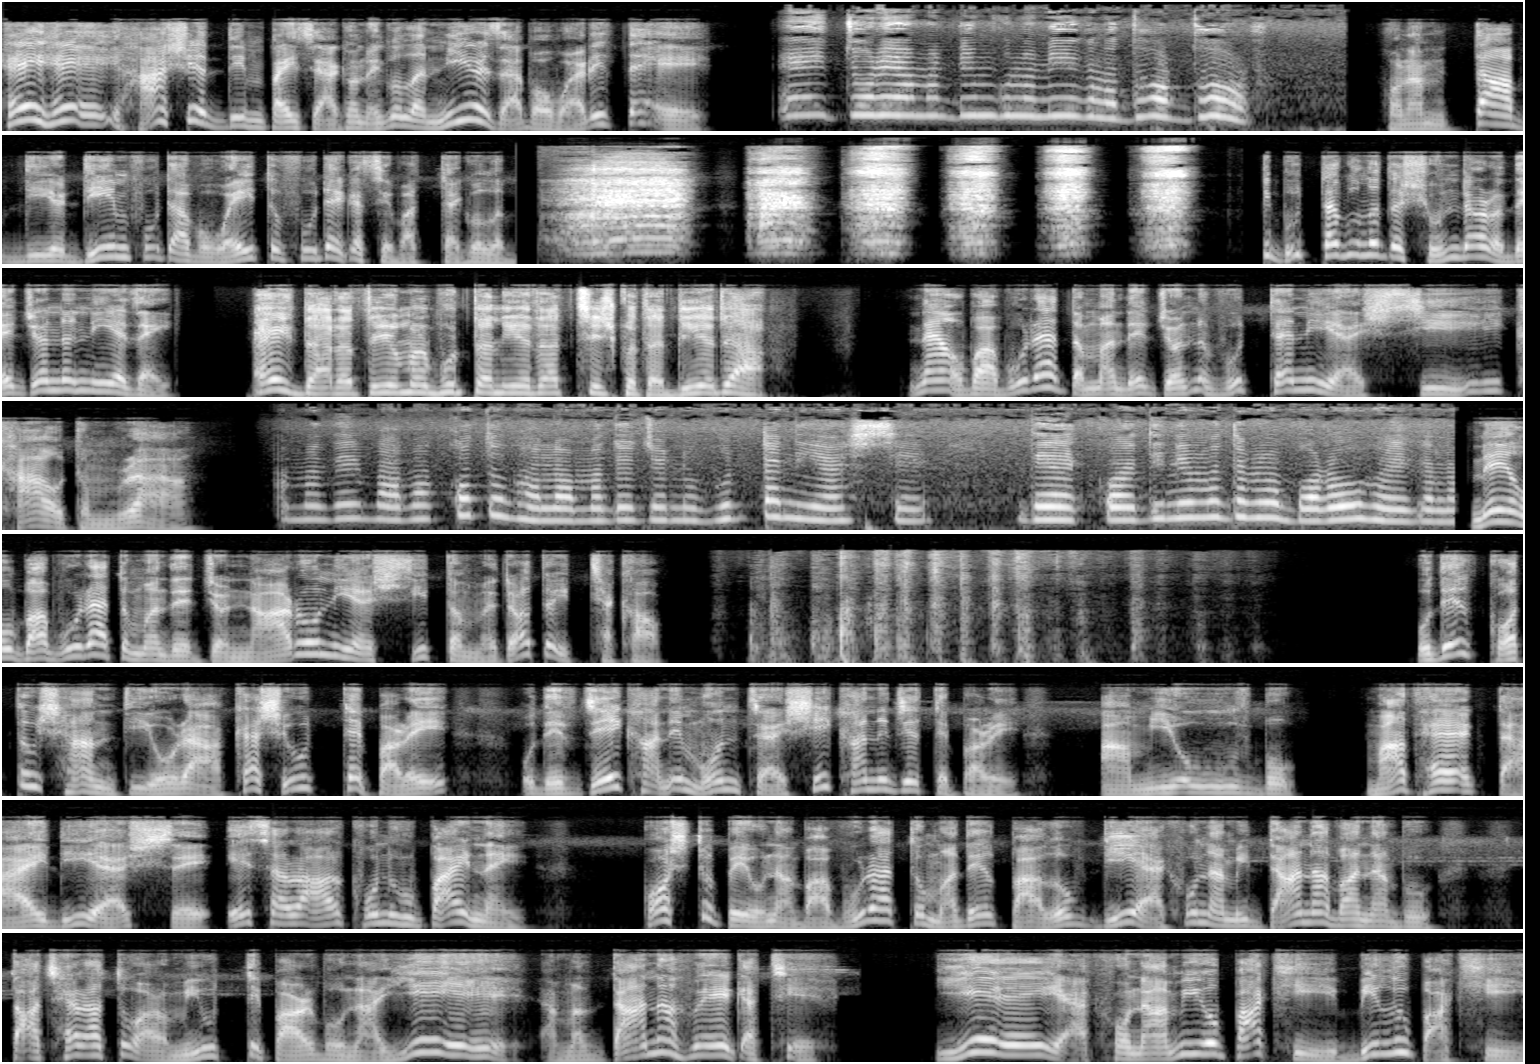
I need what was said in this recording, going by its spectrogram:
হে হে হাঁসের ডিম পাইছে এখন এগুলো নিয়ে যাব বাড়িতে। এই চোরে আমার ডিমগুলো নিয়ে গেল ধর ধর। এখন আমি তাপ দিয়ে ডিম ফুটাবো এই তো ফুটে গেছে বাচ্চাগুলো। এই ভুট্টাগুলো তো সুন্দর ওদের জন্য নিয়ে যাই। এই দাঁড়া তুই আমার ভুট্টা নিয়ে যাচ্ছিস কোথায়? দিয়ে যা। নাও বাবুরা তোমাদের জন্য ভুট্টা নিয়ে আসছি খাও তোমরা। আমাদের বাবা কত ভালো আমাদের জন্য ভুট্টা নিয়ে আসছে। কয়দিনের মধ্যে আমরা বড়ও হয়ে গেলাম। নেও বাবুরা, তোমাদের জন্য আরও নিয়ে আসছি তোমরা যত ইচ্ছা খাও। ওদের কত শান্তি, ওরা আকাশে উঠতে পারে। ওদের যেখানে মন চায়, সেখানে যেতে পারে। আমিও উঠবো মাথায় একটা আইডিয়া আসছে, এছাড়া আর কোনো উপায় নাই। কষ্ট পেও না বাবুরা, তোমাদের পালক দিয়ে এখন আমি দানা বানাবো। তাছাড়া তো আমি উঠতে পারব না। ইয়ে আমার দানা হয়ে গেছে। ইয়ে এখন আমিও পাখি বিলু পাখি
